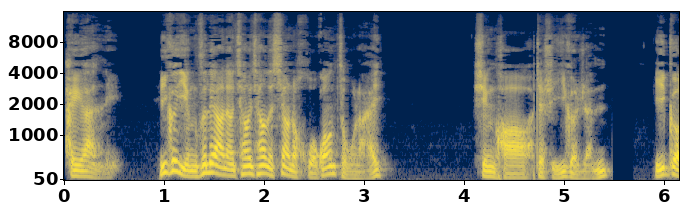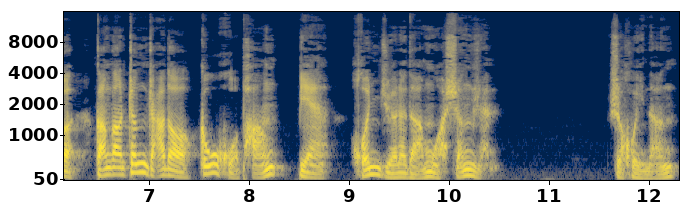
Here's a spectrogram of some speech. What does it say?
黑暗里一个影子踉踉跄跄的向着火光走来。幸好这是一个人，一个刚刚挣扎到篝火旁便昏厥了的陌生人。是慧能。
